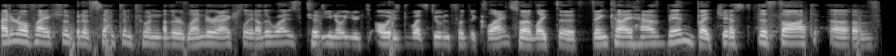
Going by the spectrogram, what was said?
I don't know if I actually would have sent them to another lender actually otherwise because you know you're always what's doing for the client. So I'd like to think I have been, but just the thought of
